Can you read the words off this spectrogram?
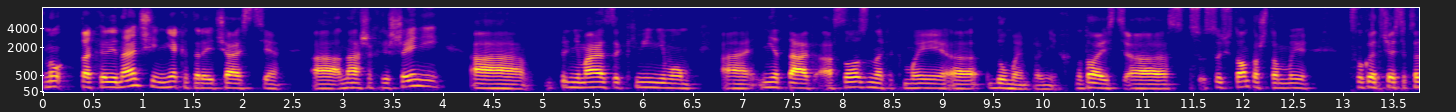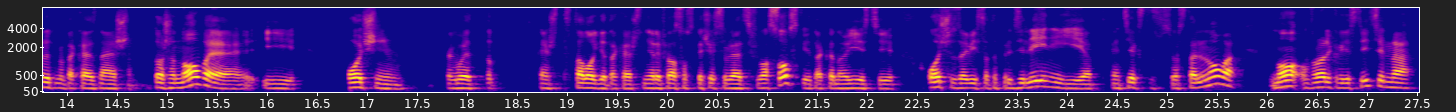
ну, так или иначе, некоторые части а, наших решений принимаются как минимум не так осознанно, как мы думаем про них. Ну, то есть суть в том, то, что мы, поскольку эта часть абсолютно такая, знаешь, тоже новая и очень как бы конечно, тавтология такая, что нейрофилософская часть является философской, так оно и есть, и очень зависит от определений и от контекста всего остального, но вроде как действительно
